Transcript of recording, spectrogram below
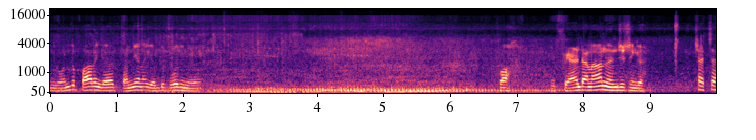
இங்கே வந்து பாருங்க தண்ணியெல்லாம் எப்படி போகுதுங்க. வா என் ஃபேண்டெல்லாம் நெஞ்சிச்சுங்க. சச்சா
